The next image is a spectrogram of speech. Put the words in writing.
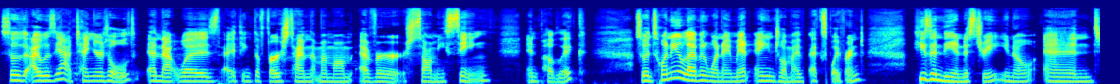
So I was yeah, 10 years old, and that was I think the first time that my mom ever saw me sing in public. So in 2011, when I met Angel, my ex boyfriend, he's in the industry, you know, and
